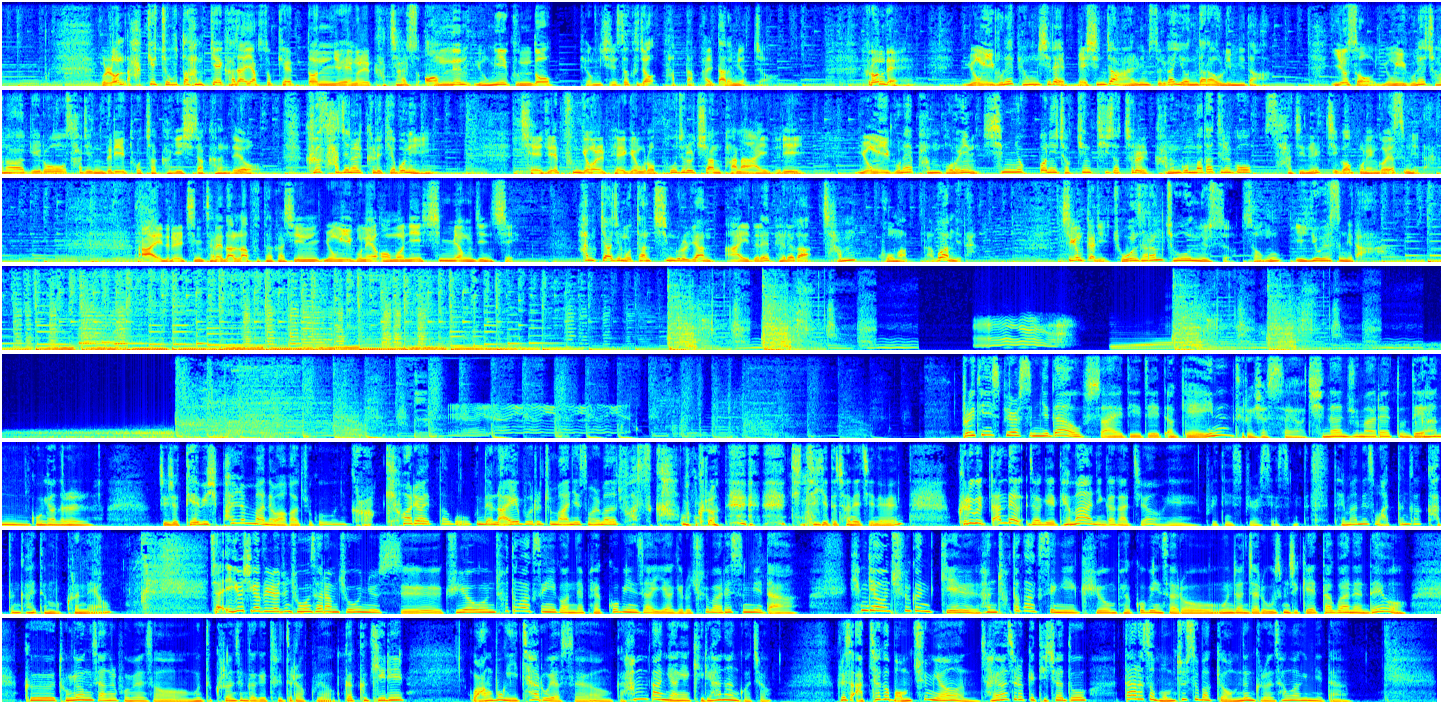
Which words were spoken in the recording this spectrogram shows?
물론 학기 초부터 함께 가자 약속했던 여행을 같이 할 수 없는 용희 군도 병실에서 그저 답답할 따름이었죠. 그런데 용의군의 병실에 메신저 알림 소리가 연달아 울립니다. 이어서 용의군의 전화기로 사진들이 도착하기 시작하는데요. 그 사진을 클릭해보니 제주의 풍경을 배경으로 포즈를 취한 반 아이들이 용의군의 반 번호인 16번이 적힌 티셔츠를 가는 곳마다 들고 사진을 찍어 보낸 거였습니다. 아이들을 칭찬해달라 부탁하신 용의군의 어머니 신명진 씨. 함께하지 못한 친구를 위한 아이들의 배려가 참 고맙다고 합니다. 지금까지 좋은 사람 좋은 뉴스 성우 이기호였습니다. 브리트니 스피어스입니다. Oops, I did it again 들으셨어요. 지난 주말에 또 내한 공연을 이제 데뷔 18년 만에 와가지고 그렇게 화려했다고. 근데 라이브를 좀 많이 했으면 얼마나 좋았을까. 뭐 그런 뒷얘기도 전해지는. 그리고 딴 데 저기 대만인가 갔죠. 예, 브리트니 스피어스였습니다. 대만에서 왔던가 갔던가 하여튼 뭐 그렇네요. 자, 이교 씨가 들려준 좋은 사람 좋은 뉴스. 귀여운 초등학생이 건넨 배꼽 인사 이야기로 출발했습니다. 힘겨운 출근길 한 초등학생이 귀여운 배꼽 인사로 운전자를 웃음 짓게 했다고 하는데요. 그 동영상을 보면서 문득 그런 생각이 들더라고요. 그러니까 그 길이 왕복 2차로였어요. 그러니까 한 방향의 길이 하나인 거죠. 그래서 앞차가 멈추면 자연스럽게 뒷차도 따라서 멈출 수밖에 없는 그런 상황입니다.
